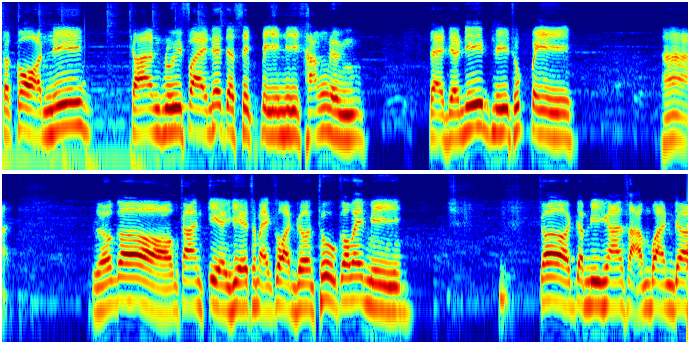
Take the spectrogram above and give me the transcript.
แต่ก่อนนี้การลุยไฟเนี่ยจะสิบปีมีครั้งหนึ่ง แต่เดี๋ยวนี้มีทุกปีฮะแล้วก็การเกี่ยเฮียสมัยก่อนเดินทูบก็ไม่มี ก็จะมีงานสามวันจะ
